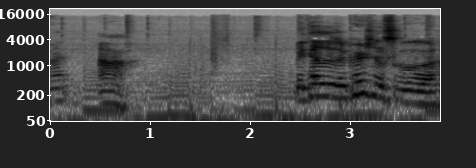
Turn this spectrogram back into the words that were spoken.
What? Ah. Because it's a Christian school,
